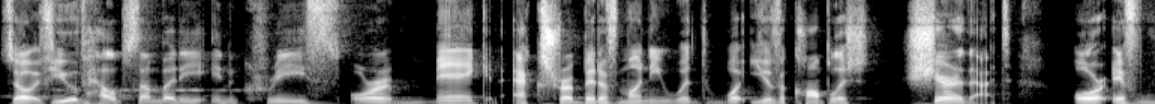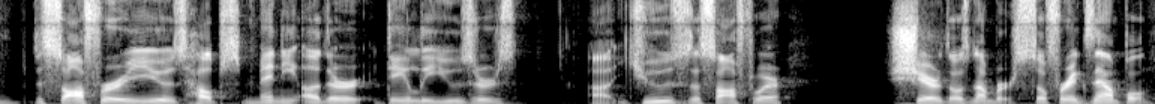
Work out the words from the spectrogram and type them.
So if you've helped somebody increase or make an extra bit of money with what you've accomplished, share that. Or if the software you use helps many other daily users uh, use the software, share those numbers. So, for example,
